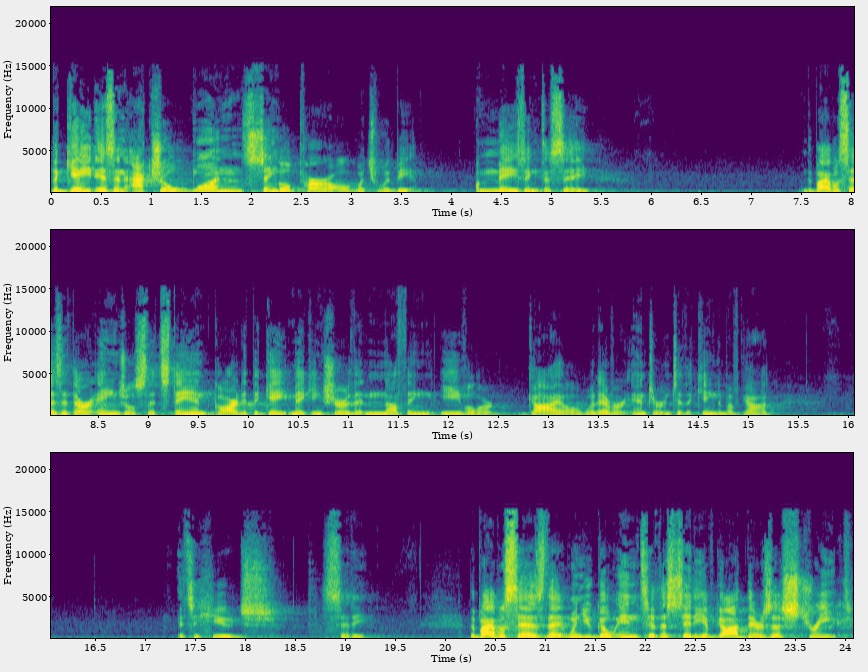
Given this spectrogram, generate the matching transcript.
the gate is an actual one single pearl, which would be amazing to see. The Bible says that there are angels that stand guard at the gate, making sure that nothing evil or guile would ever enter into the kingdom of God. It's a huge city. The Bible says that when you go into the city of God, there's a street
